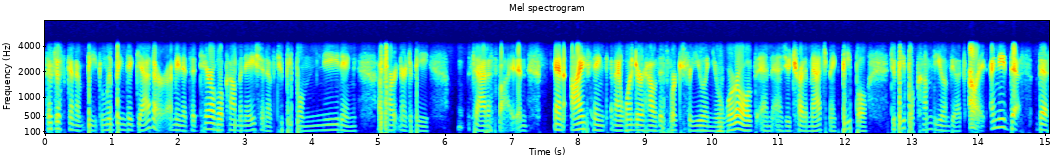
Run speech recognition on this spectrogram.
they're just going to be limping together. I mean, it's a terrible combination of two people needing a partner to be satisfied. And and I think and I wonder how this works for you in your world and as you try to match make people, do people come to you and be like, "All right, I need this, this,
